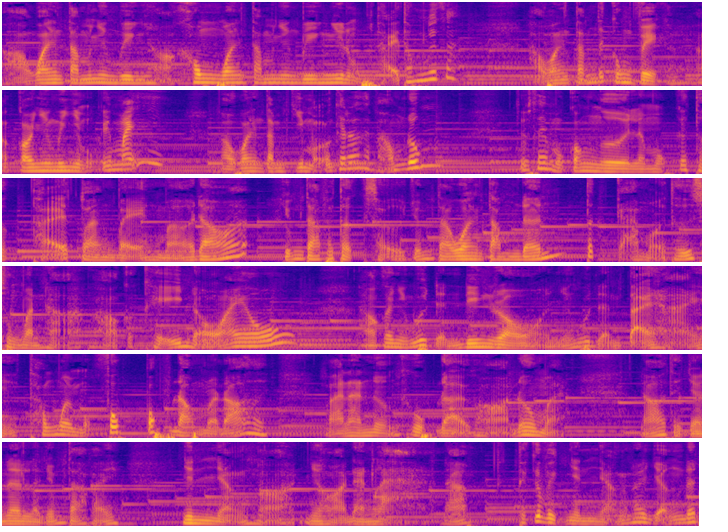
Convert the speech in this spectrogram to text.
Họ quan tâm với nhân viên, họ không quan tâm nhân viên như là một thể thống nhất á. Họ quan tâm tới công việc, họ coi nhân viên như một cái máy. Và quan tâm chỉ mỗi cái đó là không đúng. Tôi thấy một con người là một cái thực thể toàn vẹn mà ở đó chúng ta phải thực sự, chúng ta quan tâm đến tất cả mọi thứ xung quanh họ. Họ có khỉ nộ ái ố. Họ có những quyết định điên rồ, những quyết định tệ hại. Thông qua một phút bốc đồng nào đó thôi. Và ảnh hưởng cái cuộc đời của họ, đúng không ạ? Đó, thì cho nên là chúng ta phải nhìn nhận họ như họ đang là. Đó. Thì cái việc nhìn nhận nó dẫn đến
